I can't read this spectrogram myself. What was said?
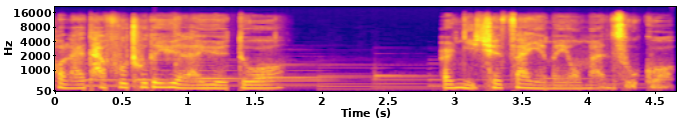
后来他付出的越来越多，而你却再也没有满足过。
